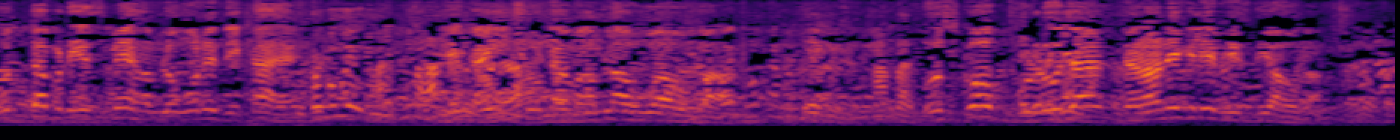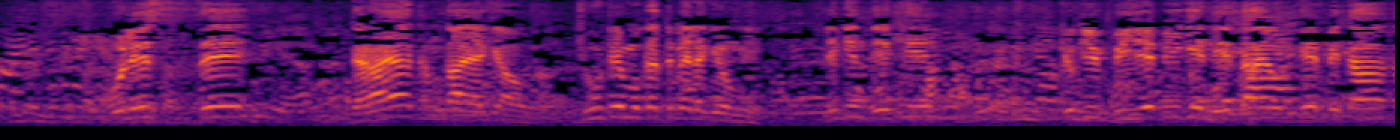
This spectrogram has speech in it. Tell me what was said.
उत्तर प्रदेश में हम लोगों ने देखा है कि कहीं छोटा मामला हुआ होगा। उसको बुलडोजर डराने के लिए भेज दिया होगा। पुलिस से डराया, धमकाया गया होगा। झूठे मुकदमे लगे होंगे। लेकिन देखिए, क्योंकि बीजेपी के नेता है, उनके पिता,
